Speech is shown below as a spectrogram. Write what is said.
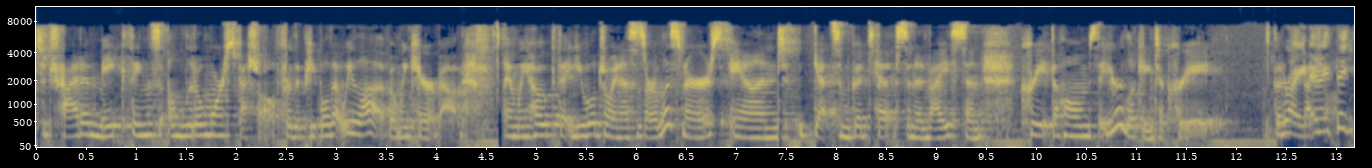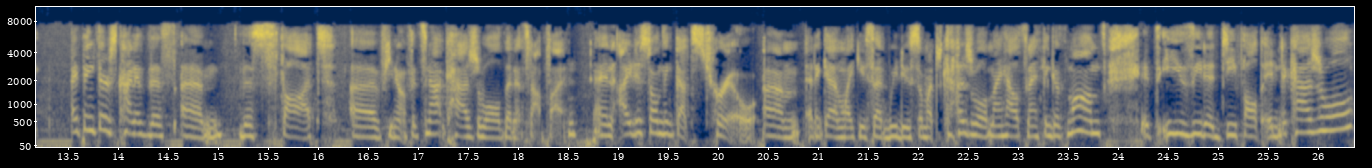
to try to make things a little more special for the people that we love and we care about. And we hope that you will join us as our listeners and get some good tips and advice and create the homes that you're looking to create. Right. And I think I think there's kind of this um, this thought of you know if it's not casual then it's not fun, and I just don't think that's true. Um, and again, like you said, we do so much casual at my house, and I think as moms, it's easy to default into casual.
